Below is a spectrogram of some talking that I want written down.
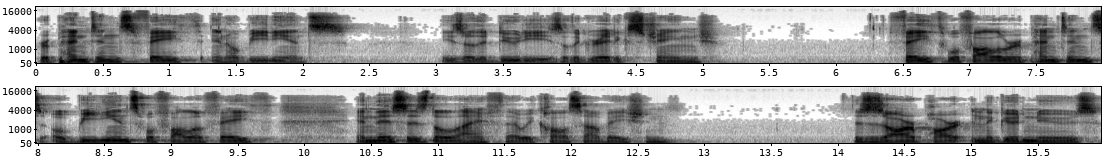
Repentance, faith, and obedience. These are the duties of the great exchange. Faith will follow repentance, obedience will follow faith, and this is the life that we call salvation. This is our part in the good news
